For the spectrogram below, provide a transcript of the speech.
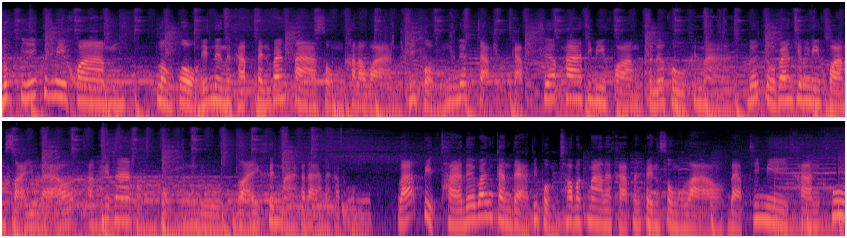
ลุคนี้ก็จะมีความ โปร่งโป่งนิดนึงนะครับ เป็นแว่นตาทรงคาราวาน ที่ผมเลือกจับกับเสื้อผ้าที่มีความเคลเลอร์ฟูขึ้นมา ด้วยตัวแว่นที่มันมีความใสอยู่แล้วทำให้หน้าของผมมันดูไบรท์ขึ้นมาก็ได้นะครับผมและปิดท้ายด้วยแว่นกันแดดที่ผมชอบมากๆนะครับ มันเป็นทรงลาวแบบที่มีคานคู่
